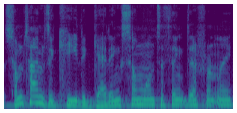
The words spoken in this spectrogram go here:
sometimes the key to getting someone to think differently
